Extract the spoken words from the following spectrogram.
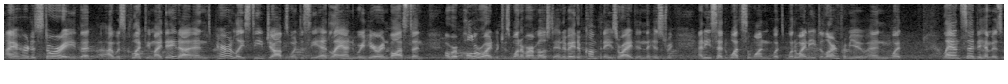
I heard a story that I was collecting my data and apparently Steve Jobs went to see Ed Land, we're here in Boston, over at Polaroid, which was one of our most innovative companies, right, in the history. And he said, what's the one, what, what do I need to learn from you? And what Land said to him is,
